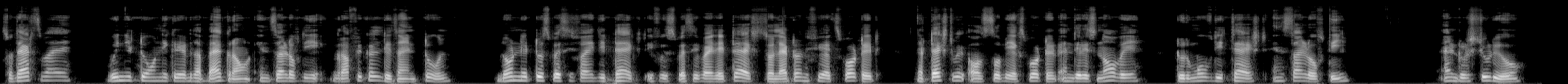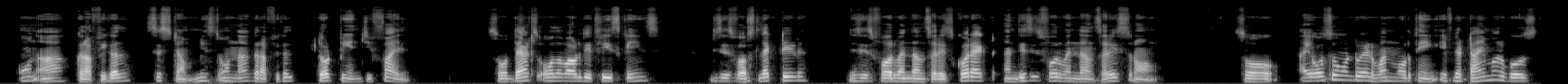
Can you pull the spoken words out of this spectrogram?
So that's why we need to only create the background inside of the graphical design tool. Don't need to specify the text. If you specify the text so later on if you export it the text will also be exported and there is no way to remove the text inside of the Android Studio on a graphical system, means on a graphical.png file. So that's all about the three screens. This is for selected, this is for when the answer is correct and this is for when the answer is wrong. So I also want to add one more thing. If the timer goes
